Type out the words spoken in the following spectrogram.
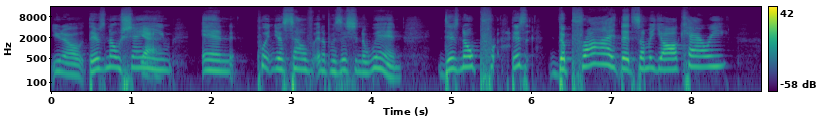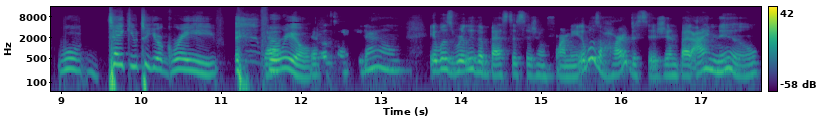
You know, there's no shame yeah. in putting yourself in a position to win. There's no pr- there's the pride that some of y'all carry will take you to your grave for yeah, real. It'll take you down. It was really the best decision for me. It was a hard decision, but I knew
